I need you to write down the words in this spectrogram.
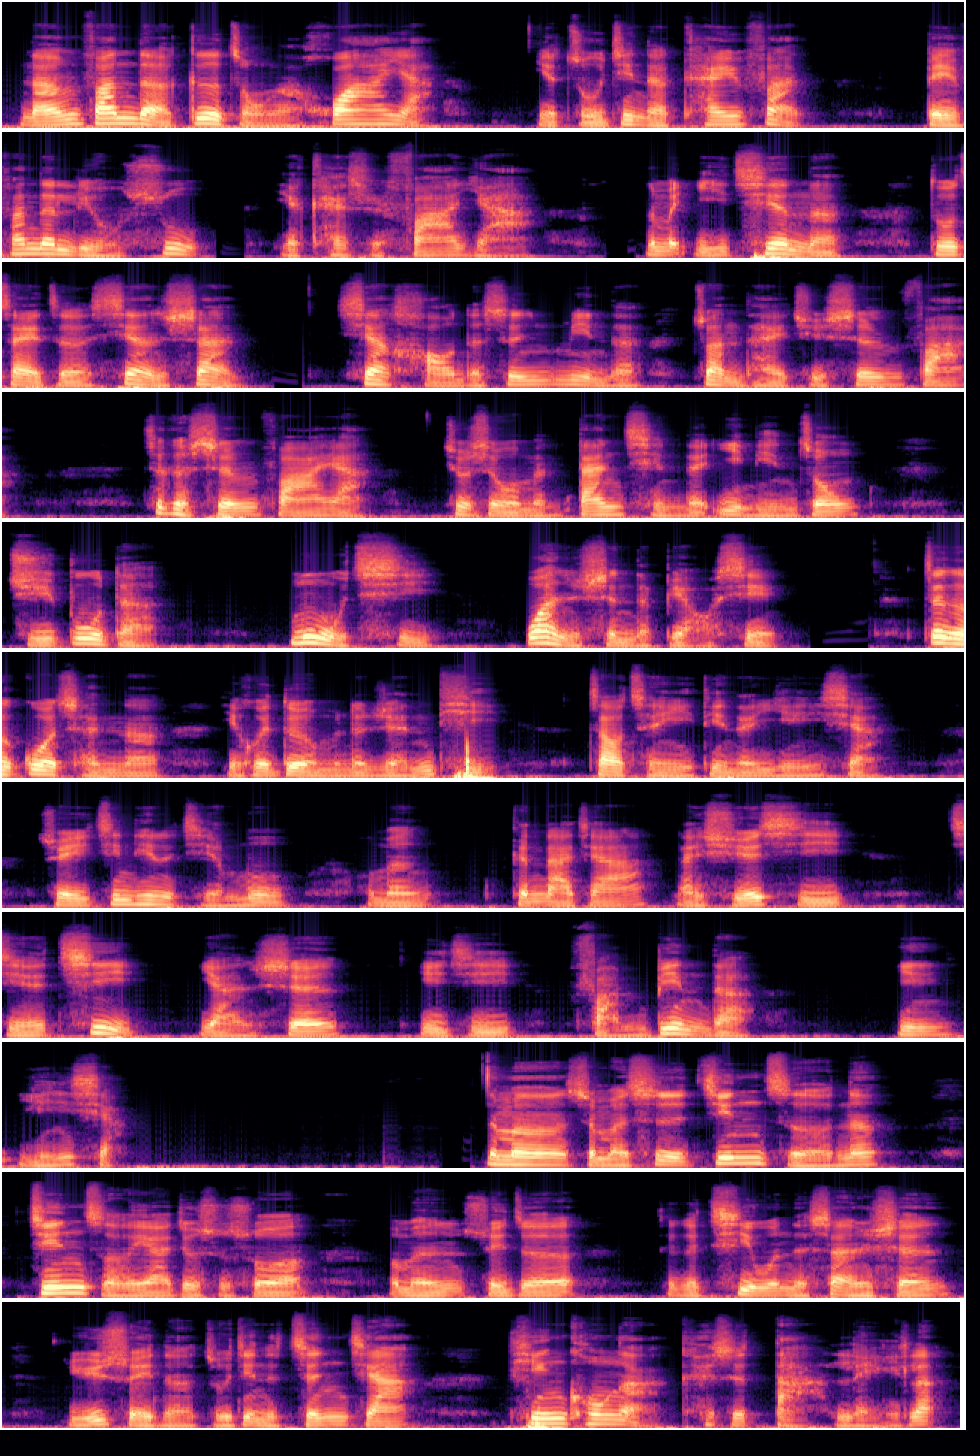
南方的各种啊花呀也逐渐的开放，北方的柳树也开始发芽，那么一切呢都在这向上、向好的生命的状态去生发。这个生发呀，就是我们当前的一年中局部的木气旺盛的表现。这个过程呢，也会对我们的人体造成一定的影响。所以今天的节目，我们跟大家来学习节气养生以及防病的因影响。那么，什么是惊蛰呢？惊蛰呀，就是说我们随着这个气温的上升，雨水呢逐渐的增加，天空啊开始打雷了，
